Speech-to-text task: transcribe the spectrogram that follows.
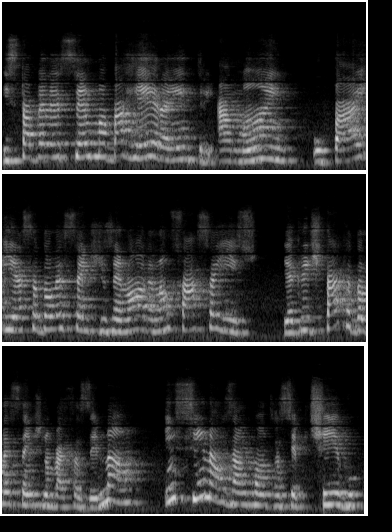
estabelecer uma barreira entre a mãe, o pai e essa adolescente, dizendo: olha, não faça isso. E acreditar que a adolescente não vai fazer. Não. Ensina a usar um contraceptivo,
